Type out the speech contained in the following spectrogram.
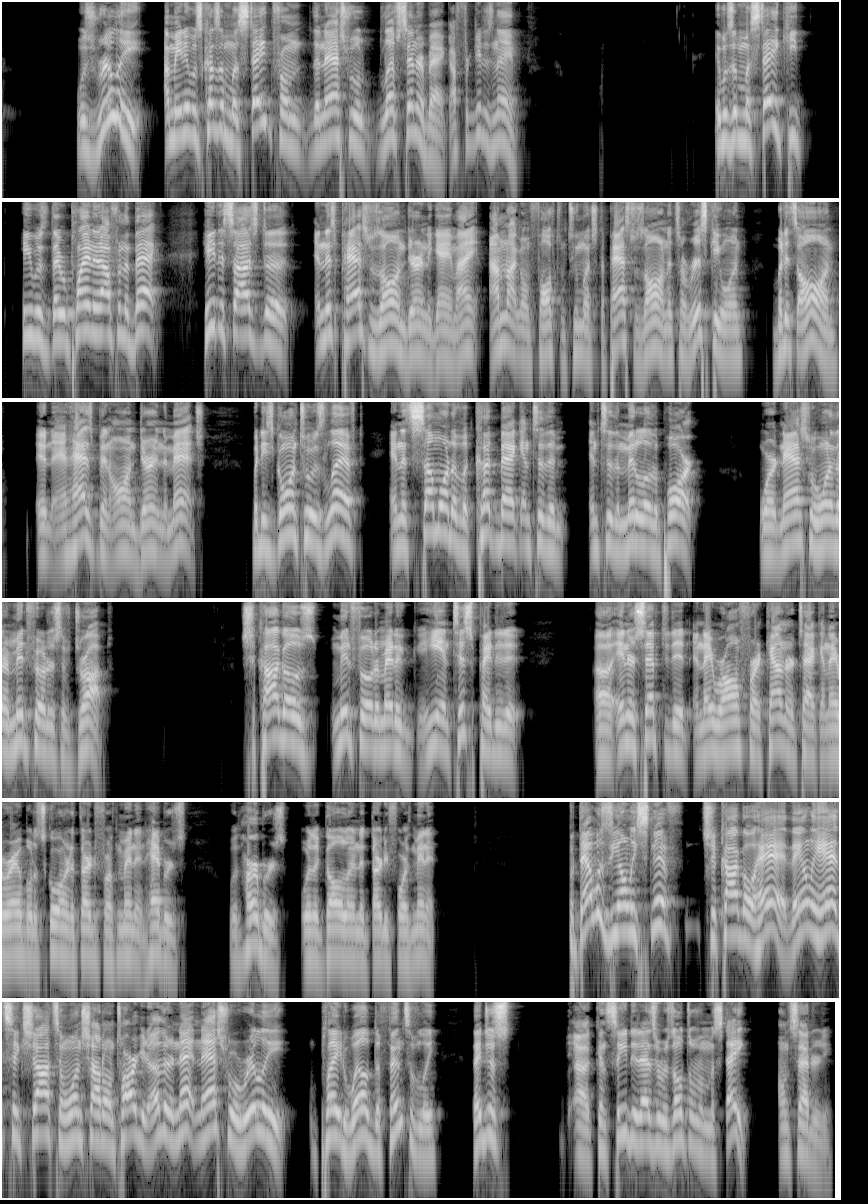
was really, I mean, it was because of a mistake from the Nashville left center back. I forget his name. It was a mistake. He he was they were playing it out from the back. He decides to, and this pass was on during the game. I I'm not gonna fault him too much. The pass was on. It's a risky one, but it's on. and it has been on during the match. But he's going to his left, and it's somewhat of a cutback into the into the middle of the park where Nashville, one of their midfielders, have dropped. Chicago's midfielder made a he anticipated it, uh, intercepted it, and they were on for a counterattack, and they were able to score in the 34th minute. Hebers with Herbers with a goal in the 34th minute. But that was the only sniff Chicago had. They only had six shots and one shot on target. Other than that, Nashville really played well defensively. They just uh, conceded as a result of a mistake on Saturday.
